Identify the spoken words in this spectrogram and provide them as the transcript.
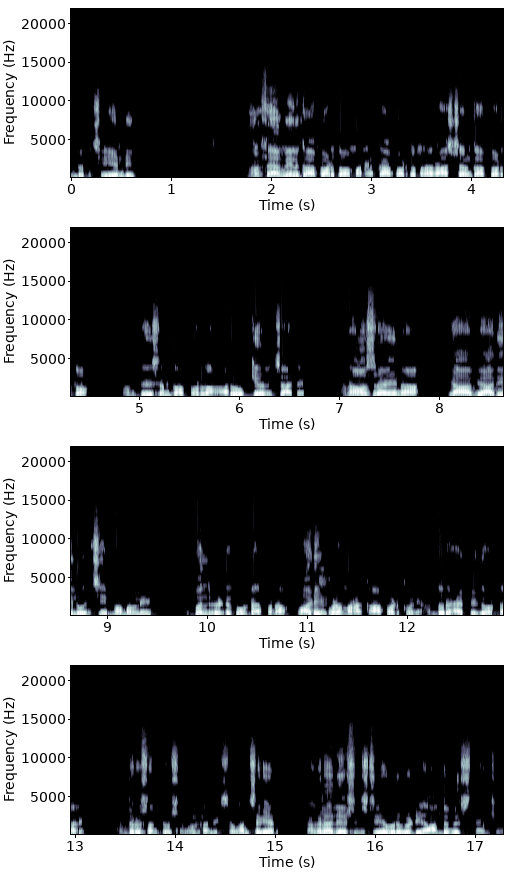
అందరూ చేయండి. మన ఫ్యామిలీని కాపాడదాం మనం కాపాడదాం మన రాష్ట్రాన్ని కాపాడదాం మన దేశాన్ని కాపాడదాం. ఆరోగ్యాన్ని అదే అనవసరమైన వ్యా వ్యాధులు వచ్చి మమ్మల్ని ఇబ్బంది పెట్టకుండా మన బాడీని కూడా మనం కాపాడుకొని అందరూ హ్యాపీగా ఉండాలి అందరూ సంతోషంగా ఉండాలి. So once again congratulations to everybody all the best thank you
